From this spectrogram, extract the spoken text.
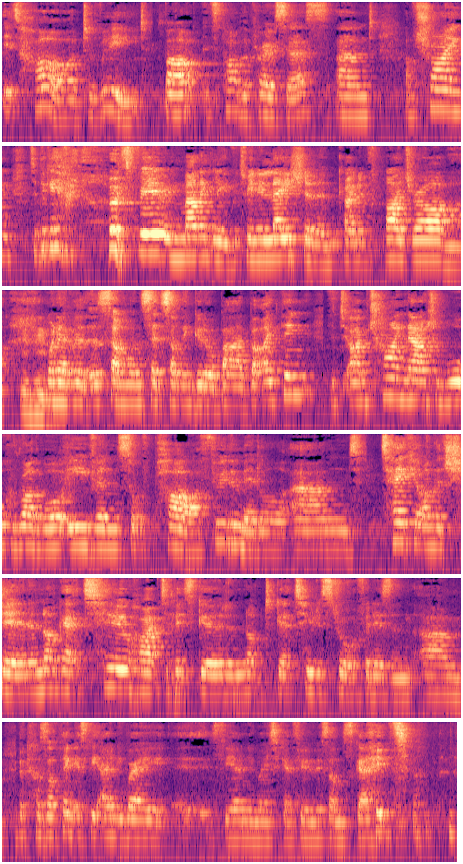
it's hard to read, but it's part of the process. And I'm trying to begin. I was veering manically between elation and kind of high drama Mhm. whenever someone said something good or bad. But I think that I'm trying now to walk a rather more even sort of path through the middle and take it on the chin and not get too hyped if it's good and not to get too distraught if it isn't. Um, because I think it's the only way. It's the only way to get through this unscathed.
